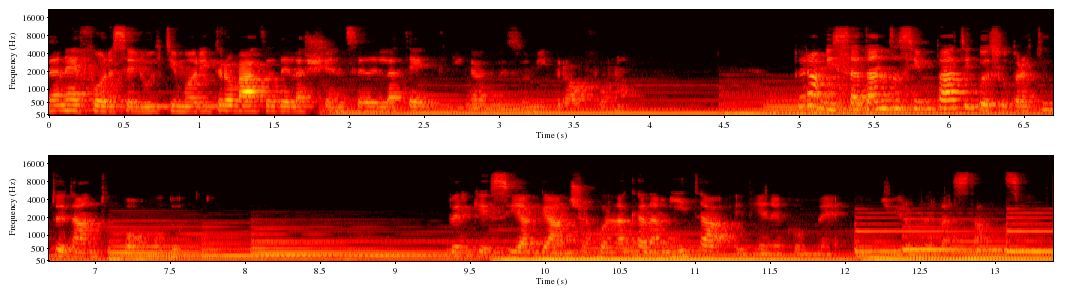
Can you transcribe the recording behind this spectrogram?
non è forse l'ultimo ritrovato della scienza e della tecnica questo microfono, però mi sta tanto simpatico e soprattutto è tanto comodo, perché si aggancia con la calamita e viene con me in giro per la stanza.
